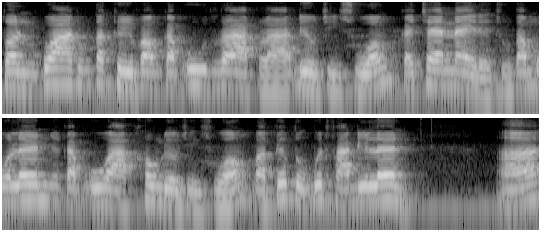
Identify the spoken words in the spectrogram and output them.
tuần qua chúng ta kỳ vọng cặp U gạc là điều chỉnh xuống. Cái chen này để chúng ta mua lên, nhưng cặp U gạc không điều chỉnh xuống và tiếp tục bứt phá đi lên. Đấy.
